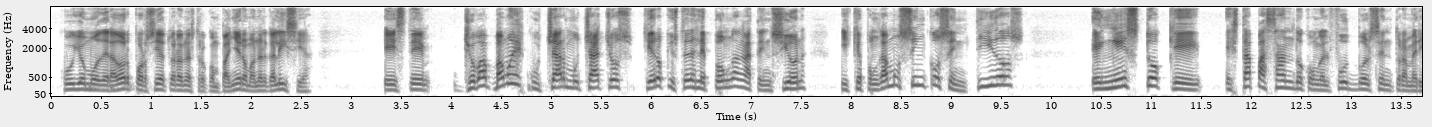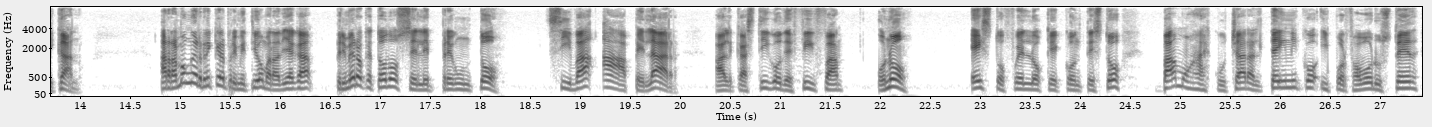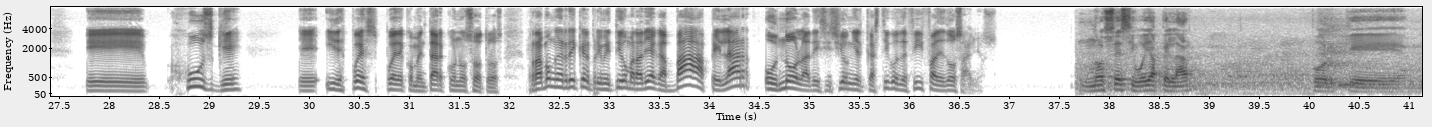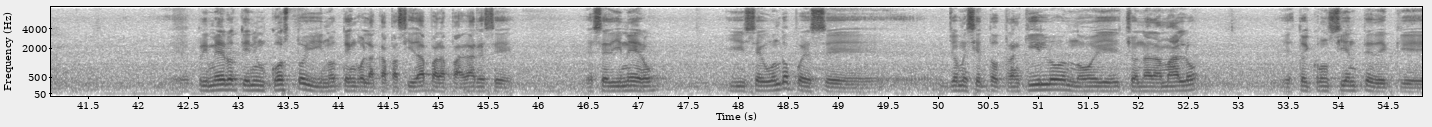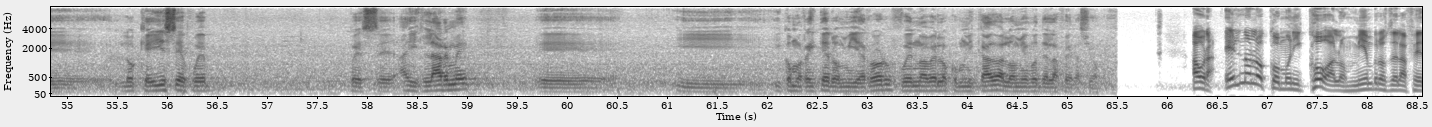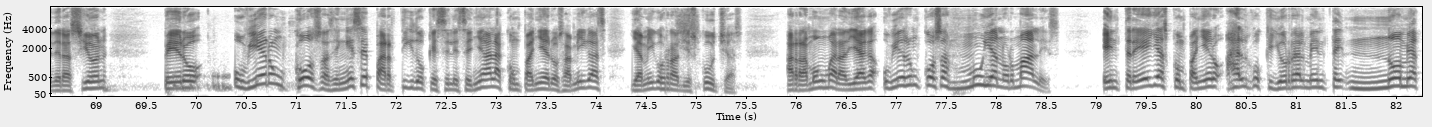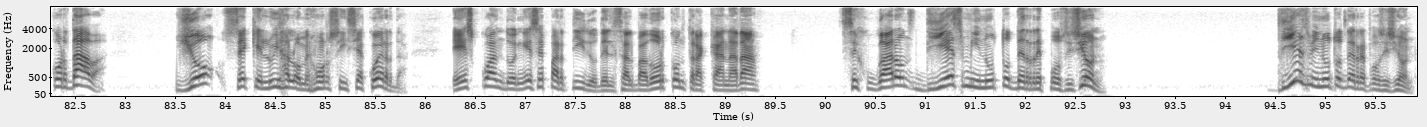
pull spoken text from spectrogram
cuyo moderador, por cierto, era nuestro compañero Manuel Galicia. Este, yo vamos a escuchar, muchachos, quiero que ustedes le pongan atención y que pongamos cinco sentidos en esto que está pasando con el fútbol centroamericano. A Ramón Enrique el Primitivo Maradiaga, primero que todo, se le preguntó si va a apelar al castigo de FIFA o no. Esto fue lo que contestó. Vamos a escuchar al técnico y por favor usted eh, juzgue eh, y después puede comentar con nosotros. Ramón Enrique, el primitivo Maradiaga, ¿va a apelar o no la decisión y el castigo de FIFA de dos años? No sé si voy a apelar porque eh, primero tiene un costo y no tengo la capacidad para pagar ese, ese dinero. Y segundo, pues yo me siento tranquilo, no he hecho nada malo. Estoy consciente de que lo que hice fue pues eh, aislarme eh, y, y como reitero, mi error fue no haberlo comunicado a los miembros de la federación. Ahora, él no lo comunicó a los miembros de la federación, pero hubieron cosas en ese partido que se le señala, compañeros, amigas y amigos radioescuchas, a Ramón Maradiaga, hubieron cosas muy anormales. Entre ellas, compañero, algo que yo realmente no me acordaba. Yo sé que Luis a lo mejor sí se acuerda es cuando en ese partido del Salvador contra Canadá se jugaron 10 minutos de reposición. 10 minutos de reposición.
